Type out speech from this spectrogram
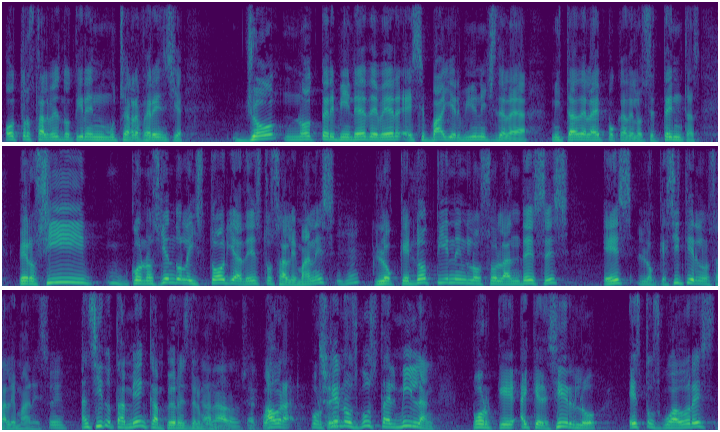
Otros tal vez no tienen mucha referencia. Yo no terminé de ver ese Bayern Múnich de la mitad de la época de los 70 pero sí, conociendo la historia de estos alemanes, lo que no tienen los holandeses es lo que sí tienen los alemanes. Sí. Han sido también campeones del Ganaron, mundo. sí. Ahora, ¿por Sí. qué nos gusta el Milan? Porque hay que decirlo, estos jugadores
